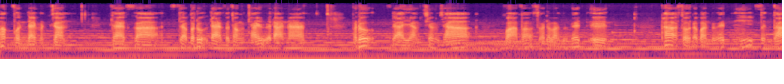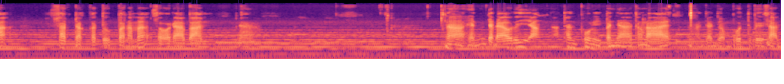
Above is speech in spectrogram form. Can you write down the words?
มรรคผลได้เหมือนกัน แต่ก็จะบรรลุได้ก็ต้องใช้เวลานาน บรรลุได้อย่างเชื่องช้ากว่าพระโสดาบันประเภทอื่น พระโสดาบันประเภทนี้เป็นพระสัตตกตุปรมะโสดาบันนะเห็นกันแล้วหรือยังท่านผู้มีปัญญาทั้งหลายอาจารย์ยมพุทธบริษัท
